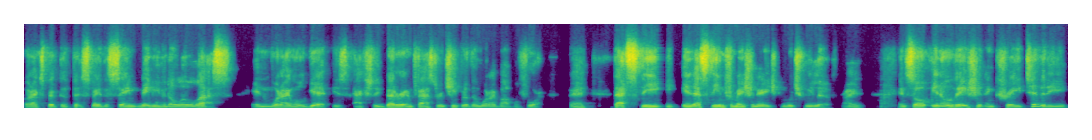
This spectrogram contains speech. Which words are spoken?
but I expect to pay the same, maybe even a little less. And what I will get is actually better and faster and cheaper than what I bought before. Okay, that's the that's the information age in which we live, right? And so innovation and creativity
